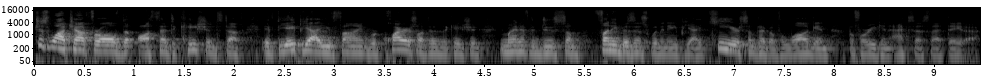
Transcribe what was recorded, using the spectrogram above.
Just watch out for all of the authentication stuff. If the API you find requires authentication, you might have to do some funny business with an API key or some type of login before you can access that data.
